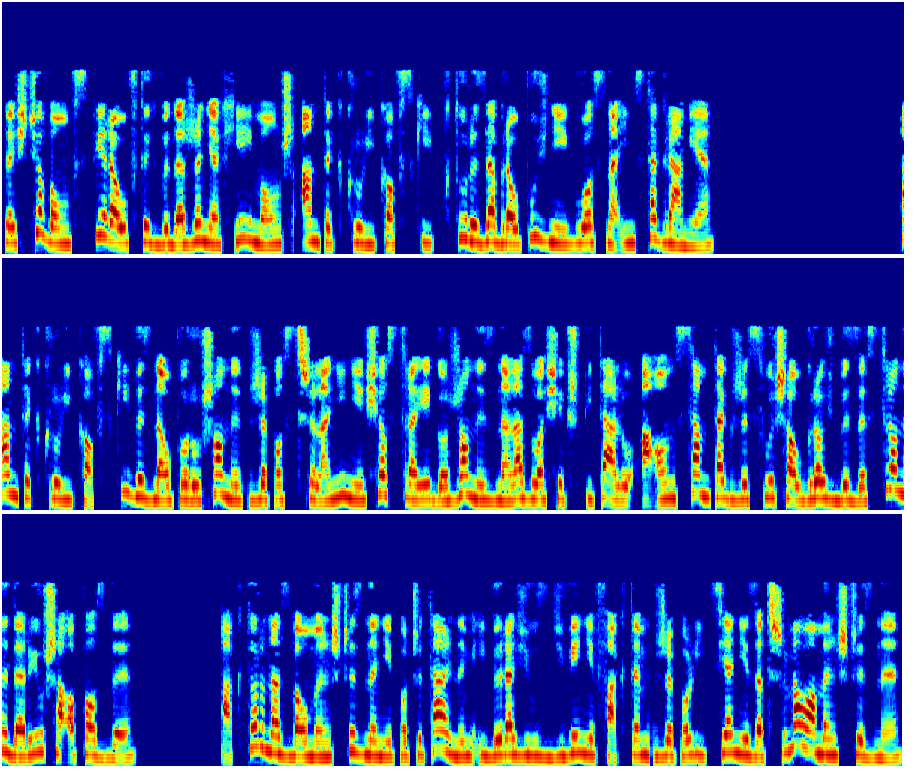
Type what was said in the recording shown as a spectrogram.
Teściową wspierał w tych wydarzeniach jej mąż, Antek Królikowski, który zabrał później głos na Instagramie. Antek Królikowski wyznał poruszony, że po strzelaninie siostra jego żony znalazła się w szpitalu, a on sam także słyszał groźby ze strony Dariusza Opozdy. Aktor nazwał mężczyznę niepoczytalnym i wyraził zdziwienie faktem, że policja nie zatrzymała mężczyzny.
